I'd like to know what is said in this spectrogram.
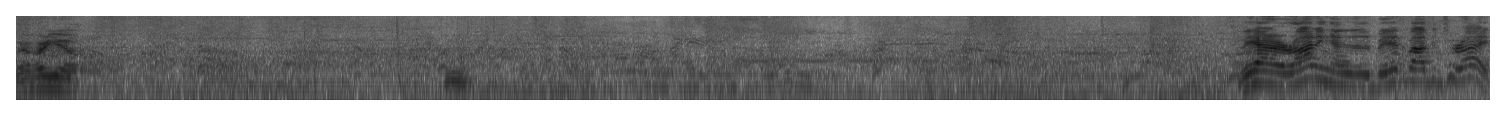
Wherever you. Hmm. They are running a little bit, but it's alright.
